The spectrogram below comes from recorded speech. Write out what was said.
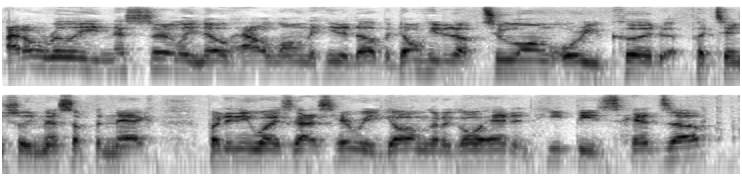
I don't really necessarily know how long to heat it up but don't heat it up too long or you could potentially mess up the neck. But anyways guys here we go. I'm going to go ahead and heat these heads up.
